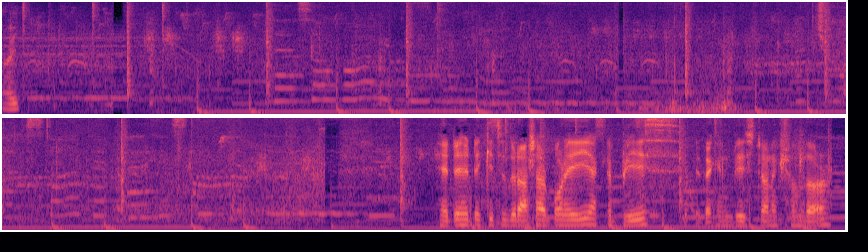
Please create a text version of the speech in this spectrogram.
হেঁটে হেঁটে কিছু দূর আসার পরেই একটা ব্রিজ দেখেন ব্রিজটা অনেক সুন্দর।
